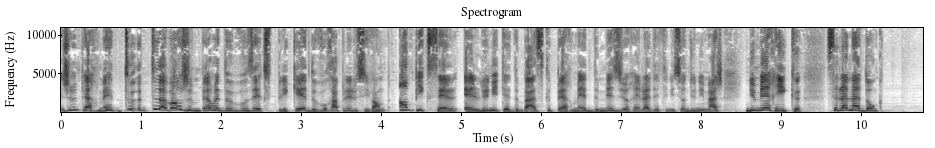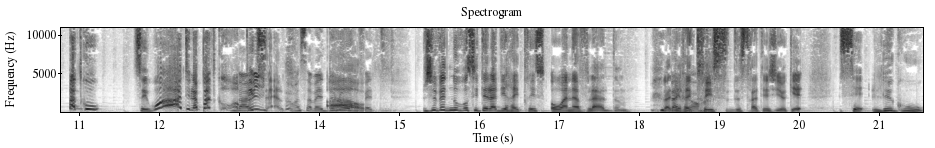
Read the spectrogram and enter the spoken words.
je me permets, tout, tout d'abord, je me permets de vous expliquer, de vous rappeler le suivant. Un pixel est l'unité de base qui permet de mesurer la définition d'une image numérique. Cela n'a donc pas de goût. C'est what? Il n'a pas de goût, un bah oui, pixel. Ouais, ça va être de l'eau Oh. en fait. Je vais de nouveau citer la directrice Oana Vlad, la directrice de stratégie, ok? C'est le goût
